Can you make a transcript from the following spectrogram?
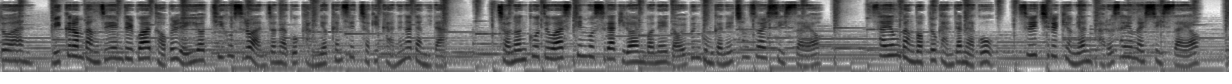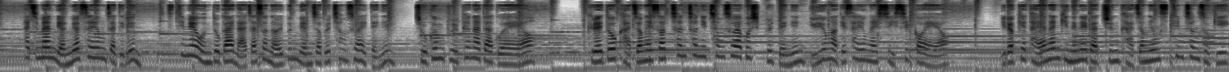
또한 미끄럼 방지 핸들과 더블 레이어 T 호스로 안전하고 강력한 세척이 가능하답니다. 전원 코드와 스팀 호스가 길어 한 번에 넓은 공간을 청소할 수 있어요. 사용 방법도 간단하고 스위치를 켜면 바로 사용할 수 있어요. 하지만 몇몇 사용자들은 스팀의 온도가 낮아서 넓은 면적을 청소할 때는 조금 불편하다고 해요. 그래도 가정에서 천천히 청소하고 싶을 때는 유용하게 사용할 수 있을 거예요. 이렇게 다양한 기능을 갖춘 가정용 스팀 청소기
